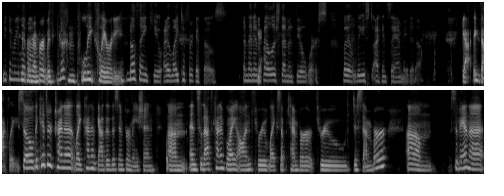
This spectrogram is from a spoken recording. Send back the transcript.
you can relive. You can remember it, it with no, complete clarity. No, thank you. I like to forget those and then embellish yeah. them and feel worse. But at least I can say I made it up yeah exactly. So the kids are trying to like kind of gather this information um and so that's kind of going on through like september through december. Um savannah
